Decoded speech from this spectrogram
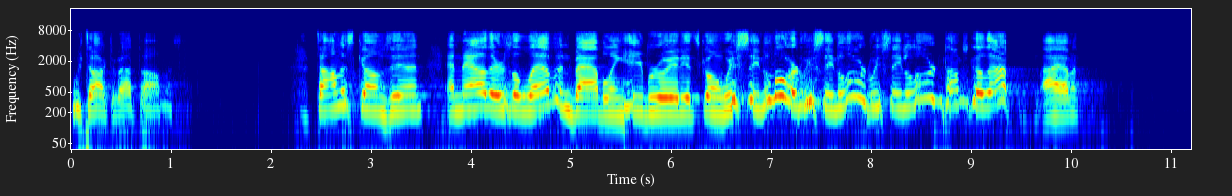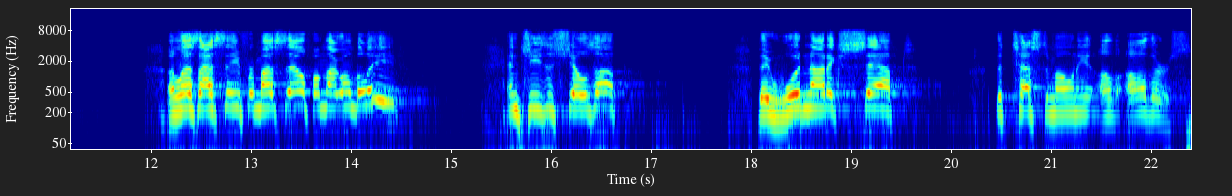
We talked about Thomas. Thomas comes in, and now there's 11 babbling Hebrew idiots going, We've seen the Lord, we've seen the Lord, we've seen the Lord. And Thomas goes, Up, I haven't. Unless I see for myself, I'm not going to believe. And Jesus shows up. They would not accept the testimony of others.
